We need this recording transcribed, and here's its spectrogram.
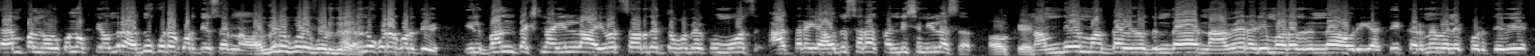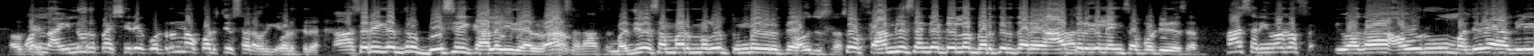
ಸ್ಯಾಂಪಲ್ ನೋಡ್ಕೊಂಡು ಹೋಗ್ತೀವಿ ಅಂದ್ರೆ ಅದು ಕೂಡ ಕೊಡ್ತೀವಿ ಸರ್ ನಾವು. ಅದನ್ನು ಕೂಡ ಕೊಡ್ತೀವಿ ಅದನ್ನು ಕೂಡ ಕೊಡ್ತೀವಿ. ಇಲ್ಲಿ ಬಂದ ತಕ್ಷಣ ಇಲ್ಲ ಐವತ್ ಸಾವಿರದ ತಗೋಬೇಕು ಮೂವತ್ ಆತರ ಯಾವ್ದು ಸರ ಕಂಡೀಷನ್ ಇಲ್ಲ ಸರ್ ನಮ್ದೇ ಮಗ್ಗ ಇರೋದ್ರಿಂದ ನಾವೇ ರೆಡಿ ಮಾಡೋದ್ರಿಂದ ಅವ್ರಿಗೆ ಅತಿ ಕಡಿಮೆ ಬೆಲೆ ಕೊಡ್ತೀವಿ. ಒಂದ್ ಐನೂರು ರೂಪಾಯಿ ಸೀರೆ ಕೊಟ್ರು ನಾವು ಕೊಡ್ತೀವಿ ಸರ್ ಅವ್ರಿಗೆ. ಸರ್ ಈಗ ಬೇಸಿಗೆ ಕಾಲ ಇದೆ ಅಲ್ವಾ? ಮದುವೆ ಸಮಾರಂಭಗಳು ತುಂಬಾ ಇರುತ್ತೆ. ಸೊ ಫ್ಯಾಮಿಲಿ ಸಂಗಟ ಎಲ್ಲ ಬರ್ತಿರ್ತಾರೆ ಆ ತರಗೆಲ್ಲ ಹೆಂಗ್ ಸಪೋರ್ಟ್ ಇದೆ ಸರ್? ಹಾ ಸರ್ ಇವಾಗ ಇವಾಗ ಅವರು ಮದುವೆ ಆಗ್ಲಿ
